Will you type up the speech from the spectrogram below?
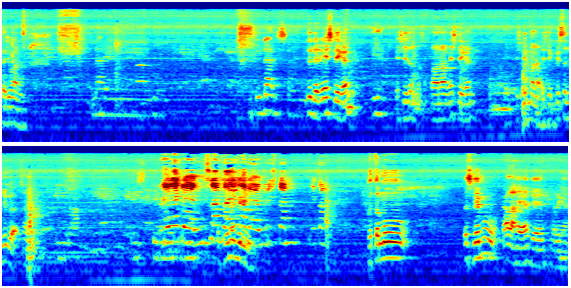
Dari mana? dari itu dari sana Itu dari SD kan? iya SD sama lawan SD kan? SD mana? SD Kristen juga sama. enggak istri Nah, ini ada yang Islam, ada yang Kristen gitu. Ketemu SD-mu kalah ya dia mereka.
